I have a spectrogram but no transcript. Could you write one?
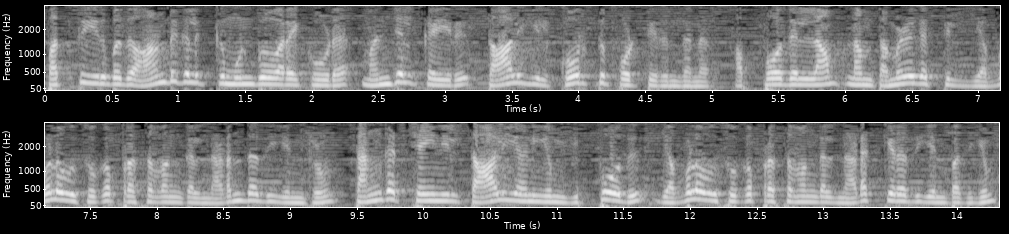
பத்து இருபது ஆண்டுகளுக்கு முன்பு வரை கூட மஞ்சள் கயிறு தாலியில் கோர்த்து போட்டிருந்தனர். அப்போதெல்லாம் நம் தமிழகத்தில் எவ்வளவு சுகப்பிரசவங்கள் நடந்தது என்றும் தங்கச் செயினில் தாலி அணியும் இப்போது எவ்வளவு சுகப்பிரசவங்கள் நடக்கிறது என்பதையும்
